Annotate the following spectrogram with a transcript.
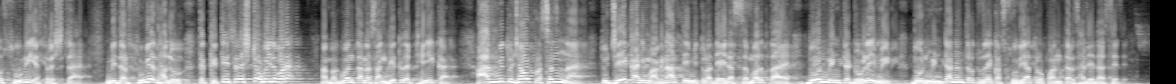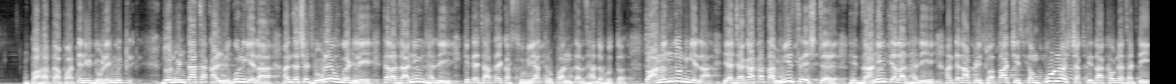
तो सूर्य श्रेष्ठ आहे. मी जर सूर्य झालो तर किती श्रेष्ठ होईल बरं? भगवंतानं सांगितलं ठीक आहे. आज मी तुझ्यावर प्रसन्न आहे. तू जे काही मागणार ते मी तुला द्यायला समर्थ आहे. दोन मिनिटं डोळे मीठ दोन मिनिटानंतर तुझं एका सूर्यात रूपांतर झालेलं असेल. पाहता पाहत्याने डोळे मिटले. दोन मिनिटाचा काळ निघून गेला आणि जसे डोळे उघडले त्याला जाणीव झाली की त्याच्या आता एका सूर्यात रूपांतर झालं होतं. तो आनंदून गेला या जगात आता मी श्रेष्ठ. ही जाणीव त्याला झाली आणि त्यानं आपली स्वतःची संपूर्ण शक्ती दाखवण्यासाठी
